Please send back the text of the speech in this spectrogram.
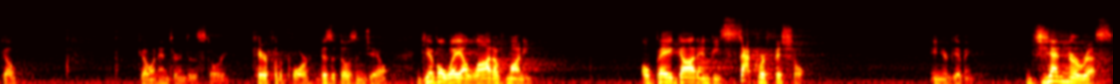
Go. Go and enter into the story. Care for the poor. Visit those in jail give away a lot of money, obey God, and be sacrificial in your giving. Generous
